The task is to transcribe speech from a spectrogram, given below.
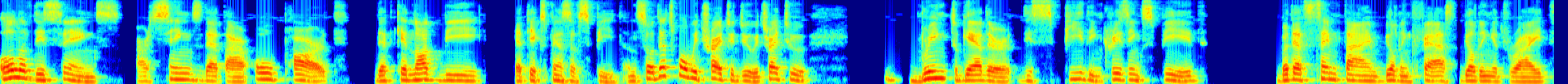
All of these things are things that are all part that cannot be at the expense of speed. And so that's what we try to do. We try to bring together this speed, increasing speed, but at the same time, building fast, building it right,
